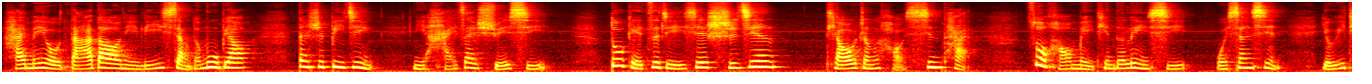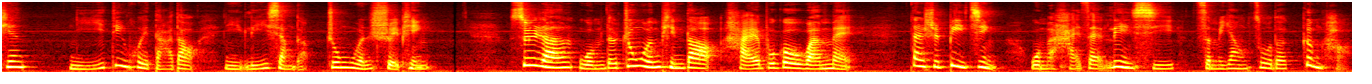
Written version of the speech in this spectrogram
还没有达到你理想的目标，但是毕竟你还在学习。多给自己一些时间，调整好心态，做好每天的练习。我相信有一天你一定会达到你理想的中文水平。虽然我们的中文频道还不够完美，但是毕竟我们还在练习怎么样做得更好。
